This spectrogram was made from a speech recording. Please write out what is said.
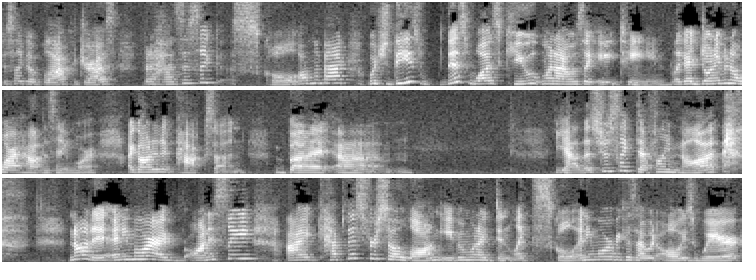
just like a black dress but it has this like skull on the back which these this was cute when i was like 18 like i don't even know why i have this anymore. I got it at pacsun but um yeah that's just like definitely not not it anymore. I honestly, I kept this for so long even when I didn't like the skull anymore because I would always wear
